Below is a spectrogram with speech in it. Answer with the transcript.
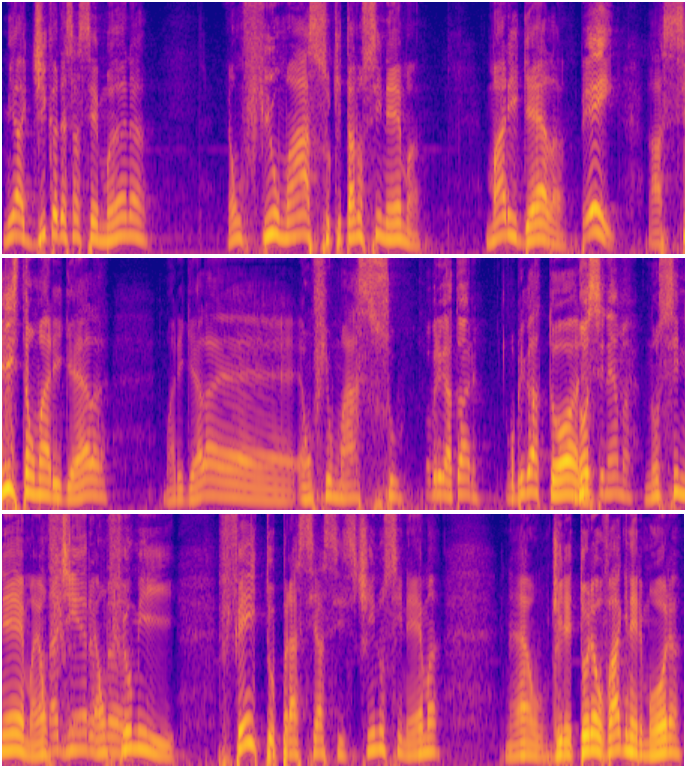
Minha dica dessa semana é um filmaço que tá no cinema. Marighella. Ei! Assistam Marighella. Marighella é, é um filmaço Obrigatório? obrigatório No cinema. no cinema. É um, é um pra- filme feito para se assistir no cinema. Né? O diretor é o Wagner Moura,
